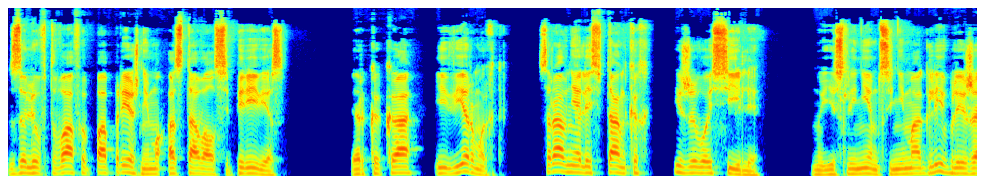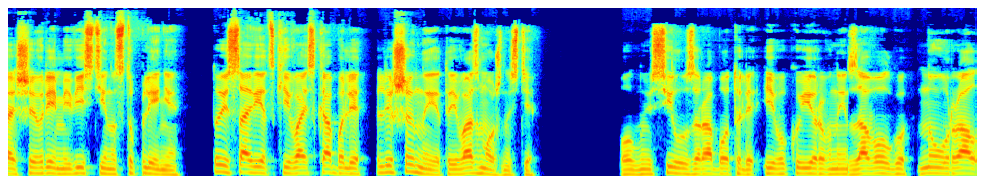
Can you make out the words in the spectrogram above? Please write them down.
за Люфтваффе по-прежнему оставался перевес. РКК и Вермахт сравнялись в танках и живой силе. Но если немцы не могли в ближайшее время вести наступление, то и советские войска были лишены этой возможности. Полную силу заработали эвакуированные за Волгу на Урал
